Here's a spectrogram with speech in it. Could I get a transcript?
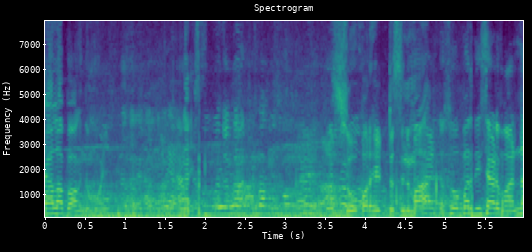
చాలా బాగుంది movie. Nice super hit cinema super తీశాడు మా అన్న.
